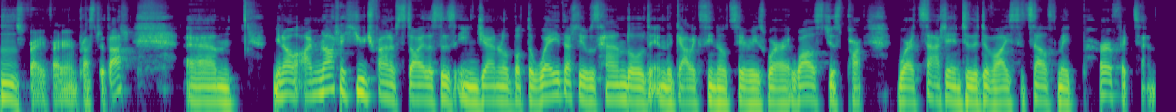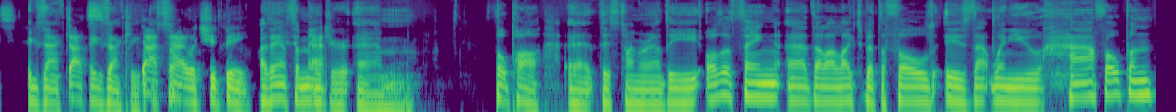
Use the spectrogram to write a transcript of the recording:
Mm. I was very, very impressed with that. Um, you know, I'm not a huge fan of styluses in general, but the way that it was handled in the Galaxy Note series, where it was just part, where it sat into the device itself, made perfect sense. Exactly. That's exactly. That's so, how it should be. I think that's a uh, major. Um, faux pas uh, this time around. The other thing uh, that I liked about the fold is that when you half open,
